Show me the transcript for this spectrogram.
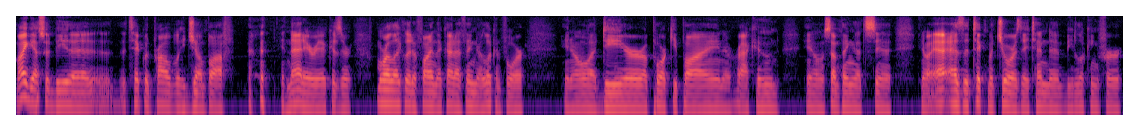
my guess would be the the tick would probably jump off in that area because they're more likely to find the kind of thing they're looking for. You know, a deer, a porcupine, a raccoon. You know, something that's uh, you know a, as the tick matures, they tend to be looking for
